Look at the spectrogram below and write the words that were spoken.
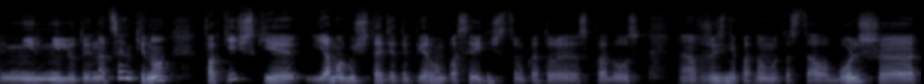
не, не лютые наценки, но фактически я могу считать это первым посредничеством, которое складывалось а, в жизни. Потом это стало больше,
